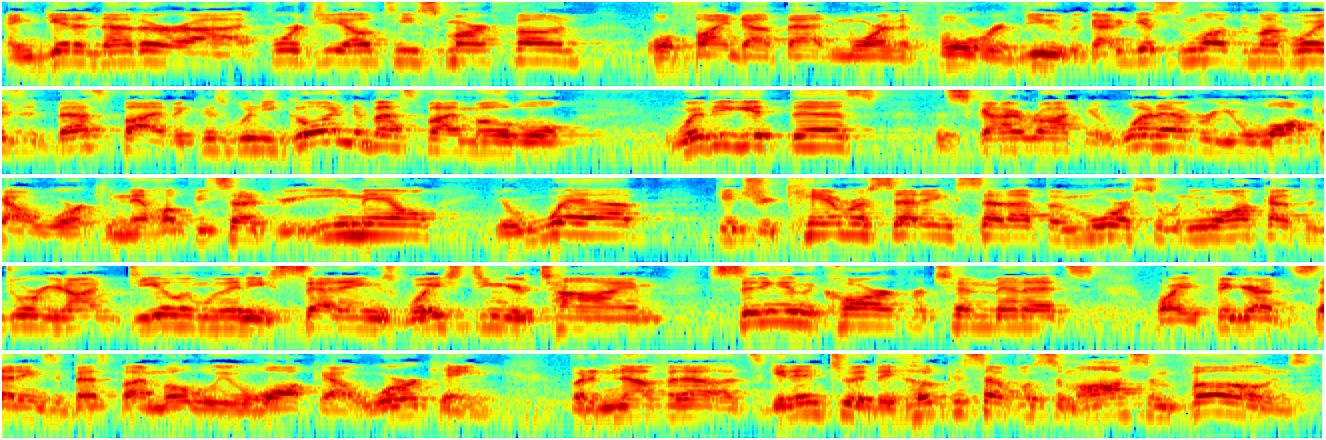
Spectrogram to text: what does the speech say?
and get another uh, 4G LTE smartphone? We'll find out that more in the full review. But got to give some love to my boys at Best Buy because when you go into Best Buy Mobile, whether you get this, the Skyrocket, whatever, you'll walk out working. They'll help you set up your email, your web, get your camera settings set up and more so when you walk out the door you're not dealing with any settings, wasting your time, sitting in the car for 10 minutes while you figure out the settings at Best Buy Mobile, you'll walk out working. But enough of that, let's get into it. They hook us up with some awesome phones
